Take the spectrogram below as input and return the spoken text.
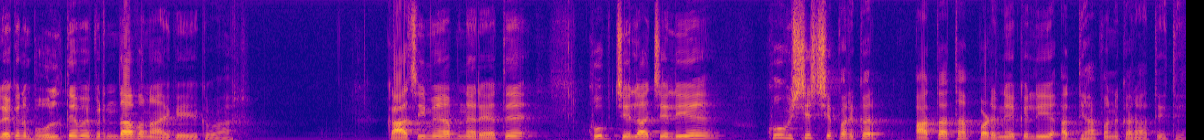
लेकिन भूलते हुए वृंदावन आए गए एक बार। काशी में अपने रहते, खूब चेला चेलिए, खूब शिष्य पढ़कर आता था, पढ़ने के लिए अध्यापन कराते थे।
